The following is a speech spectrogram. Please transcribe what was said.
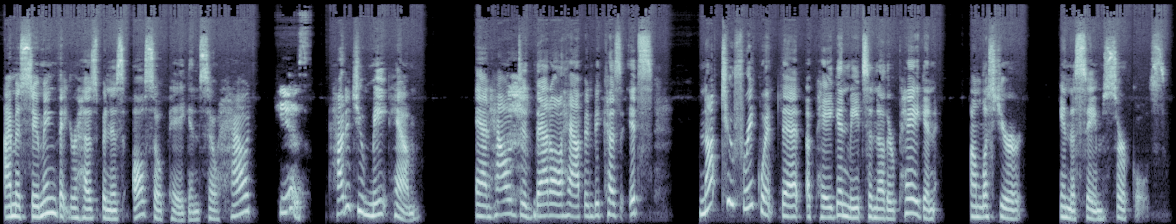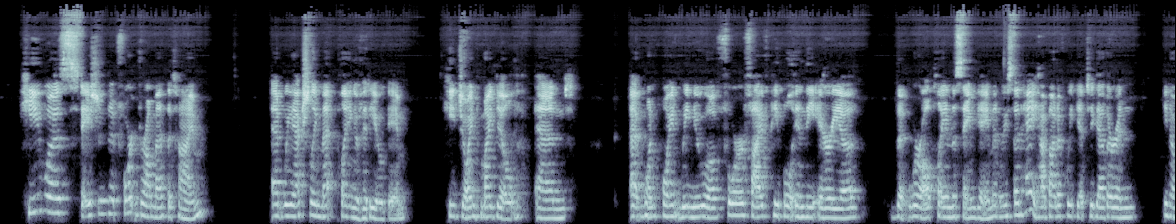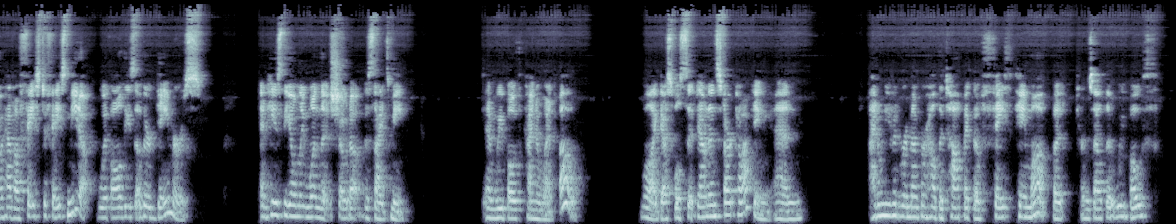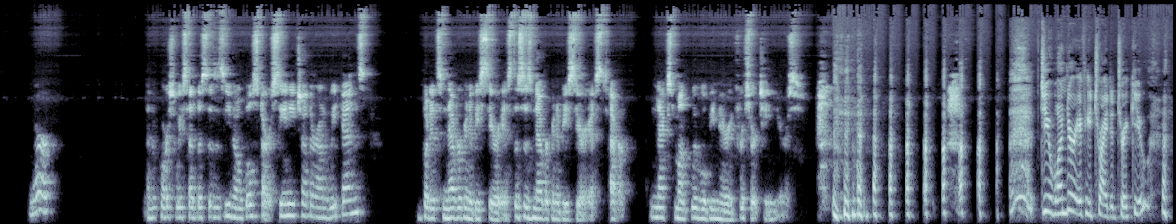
I'm assuming that your husband is also pagan. So how he is. How did you meet him? And how did that all happen? Because it's not too frequent that a pagan meets another pagan unless you're in the same circles. He was stationed at Fort Drum at the time, and we actually met playing a video game. He joined my guild, and at one point we knew of four or five people in the area that were all playing the same game, and we said, "Hey, how about if we get together and you know, have a face to face meetup with all these other gamers. And he's the only one that showed up besides me. And we both kind of went, Oh, well, I guess we'll sit down and start talking. And I don't even remember how the topic of faith came up, but turns out that we both were. And of course we said this is, you know, we'll start seeing each other on weekends, but it's never going to be serious. This is never going to be serious ever next month we will be married for 13 years. Do you wonder if he tried to trick you? and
